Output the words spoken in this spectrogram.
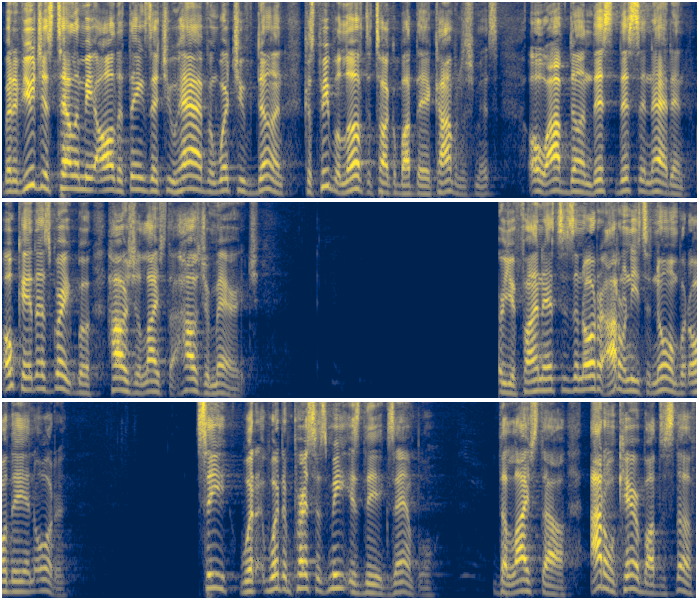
But if you're just telling me all the things that you have and what you've done, because people love to talk about their accomplishments. Oh, I've done this, this, and that. And okay, that's great, but how's your lifestyle? How's your marriage? Are your finances in order? I don't need to know them, but are they in order? See, what, what impresses me is the example, the lifestyle. I don't care about the stuff.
